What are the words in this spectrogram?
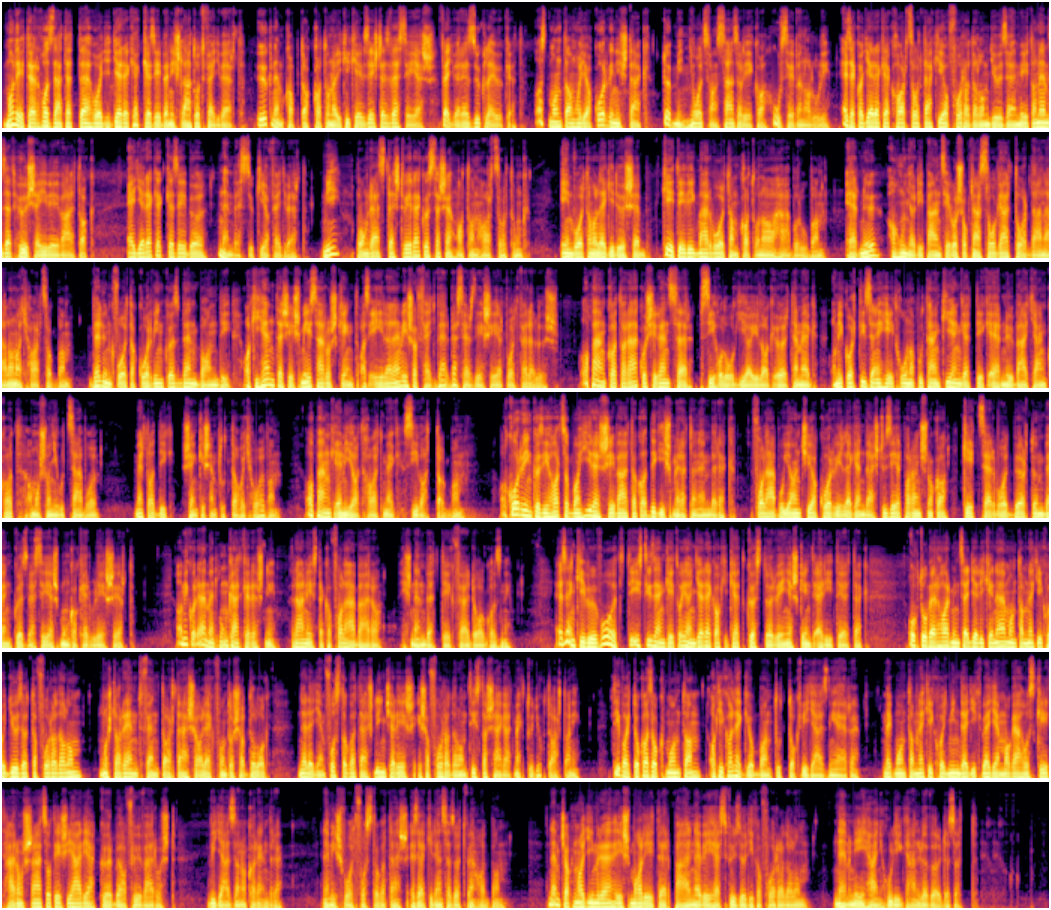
Maléter hozzátette, hogy gyerekek kezében is látott fegyvert. Ők nem kaptak katonai kiképzést, ez veszélyes. Fegyverezzük le őket. Azt mondtam, hogy a korvinisták több mint 80%-a 20 éven aluli. Ezek a gyerekek harcolták ki a forradalom győzelmét, a nemzet hőseivé váltak. Egy gyerekek kezéből nem vesszük ki a fegyvert. Mi, Pongrác testvérek, összesen hatan harcoltunk. Én voltam a legidősebb, két évig már voltam katona a háborúban. Ernő a hunyadi páncélosoknál szolgált Tordánál a nagyharcokban. Velünk volt a Korvin közben Bandi, aki hentes és mészárosként az élelem és a fegyver beszerzéséért volt felelős. Apánkat a rákosi rendszer pszichológiailag ölte meg, amikor 17 hónap után kiengedték Ernő bátyánkat a Mosonyi utcából, mert addig senki sem tudta, hogy hol van. Apánk emiatt halt meg szivattakban. A korvinközi harcokban híressé váltak addig ismeretlen emberek. Folábú Jancsi, a Korvin legendás tüzérparancsnoka, kétszer volt börtönben közveszélyes munkakerülésért. Amikor elment munkát keresni, ránéztek a falábára, és nem vették fel dolgozni. Ezen kívül volt 10-12 olyan gyerek, akiket köztörvényesként elítéltek. Október 31-én elmondtam nekik, hogy győzött a forradalom, most a rend fenntartása a legfontosabb dolog, ne legyen fosztogatás, lincselés, és a forradalom tisztaságát meg tudjuk tartani. Ti vagytok azok, mondtam, akik a legjobban tudtok vigyázni erre. Megmondtam nekik, hogy mindegyik vegyen magához két-három srácot, és járják körbe a fővárost. Vigyázzanak a rendre. Nem is volt fosztogatás 1956-ban. Nem csak Nagy Imre és Maléter Pál nevéhez fűződik a forradalom. Nem néhány huligán lövöldözött.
